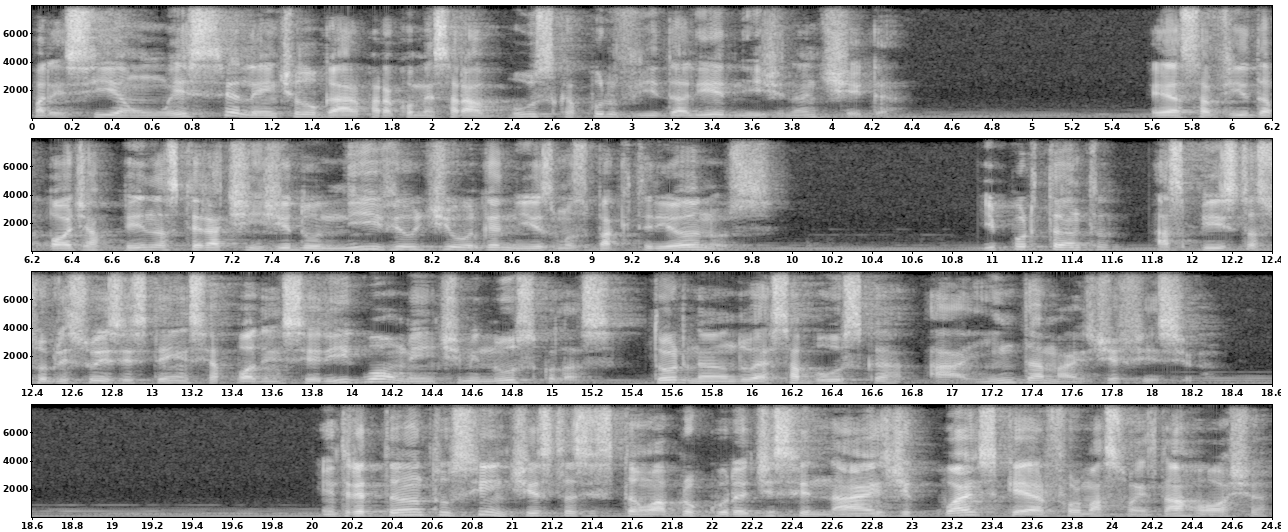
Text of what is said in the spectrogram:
parecia um excelente lugar para começar a busca por vida alienígena antiga. Essa vida pode apenas ter atingido o nível de organismos bacterianos. E, portanto, as pistas sobre sua existência podem ser igualmente minúsculas, tornando essa busca ainda mais difícil. Entretanto, os cientistas estão à procura de sinais de quaisquer formações na rocha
